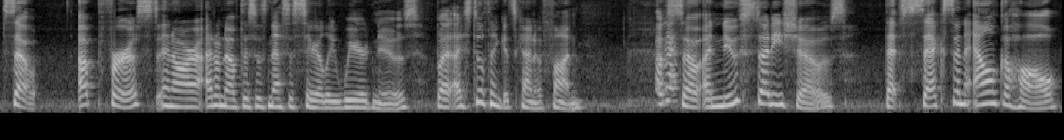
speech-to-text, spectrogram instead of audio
So, up first in our, I don't know if this is necessarily weird news, but I still think it's kind of fun. okay. So, a new study shows that sex and alcohol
